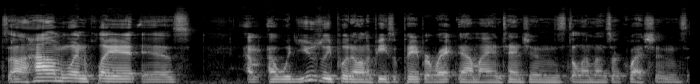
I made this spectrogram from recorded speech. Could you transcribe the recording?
So how I'm going to play it is I, would usually put on a piece of paper, write down my intentions, dilemmas, or questions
